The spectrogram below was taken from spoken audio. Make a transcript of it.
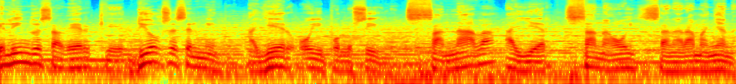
Qué lindo es saber que Dios es el mismo, ayer, hoy y por los siglos. Sanaba ayer, sana hoy, sanará mañana.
